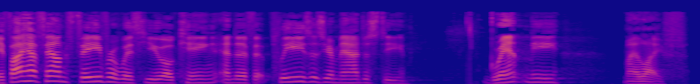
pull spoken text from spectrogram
if I have found favor with you, O king, and if it pleases your majesty, grant me my life.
